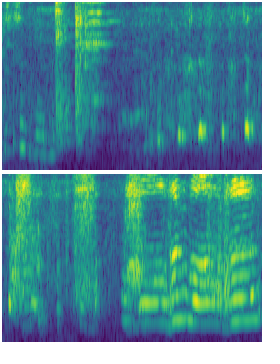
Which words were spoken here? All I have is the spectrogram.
Biçim yemek? Boğuldum boğuldum.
